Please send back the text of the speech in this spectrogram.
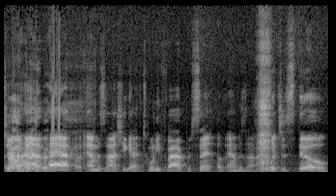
She don't have half of Amazon. She got twenty five percent of Amazon, which is still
